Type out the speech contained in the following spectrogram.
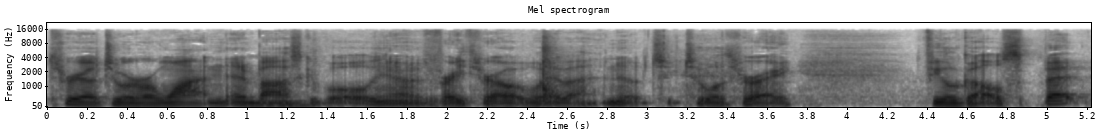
three or two or a one in a basketball, you know, free throw or whatever, no, two, two or three field goals. But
